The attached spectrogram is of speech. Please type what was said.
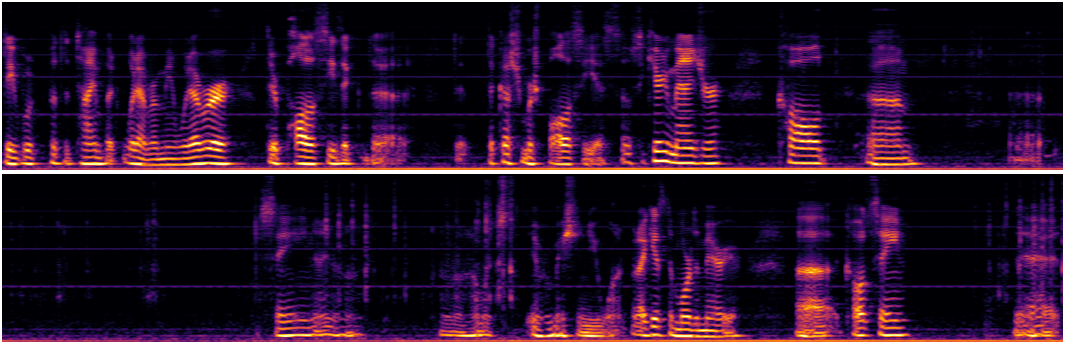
they would put the time, but whatever. I mean, whatever their policy, the, the, the, the customer's policy is. So security manager called um, uh, saying, I don't know, I don't know how much information you want, but I guess the more the merrier. Uh, called saying that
